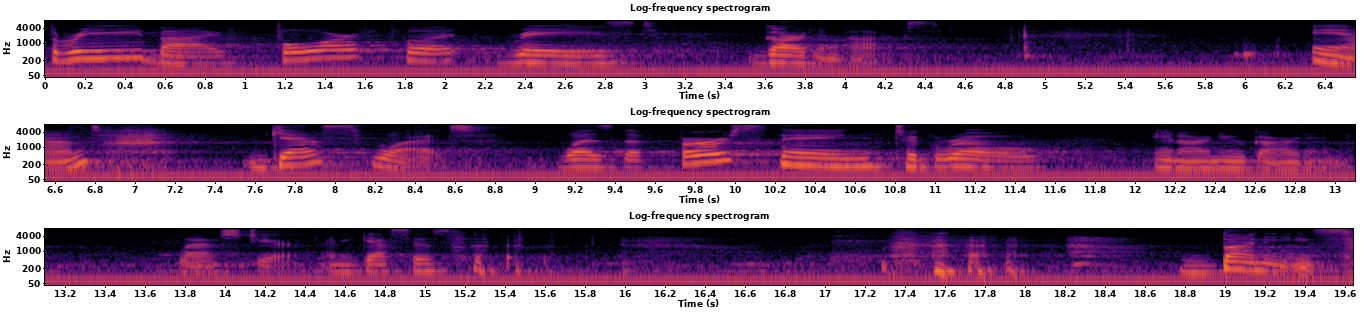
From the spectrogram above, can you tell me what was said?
three by four foot raised garden box. And guess what was the first thing to grow in our new garden last year? Any guesses? Bunnies.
